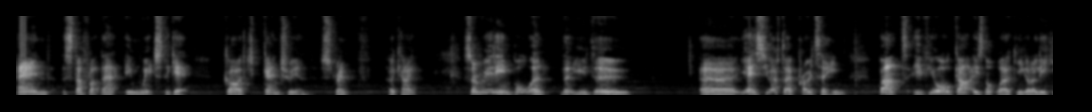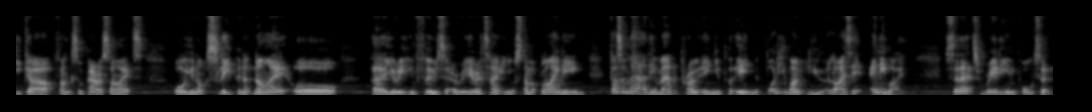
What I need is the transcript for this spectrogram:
and stuff like that, in which to get gargantuan strength. Okay, so really important that you do. Uh, yes, you have to have protein, but if your gut is not working, you've got a leaky gut, fungus and parasites, or you're not sleeping at night, or uh, you're eating foods that are irritating your stomach lining, doesn't matter the amount of protein you put in, the body won't utilize it anyway. So that's really important.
